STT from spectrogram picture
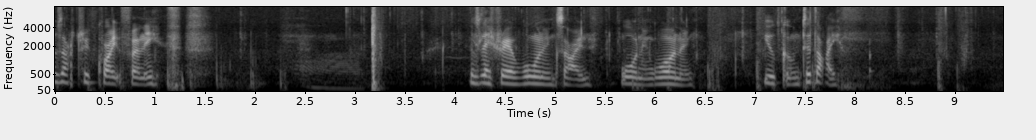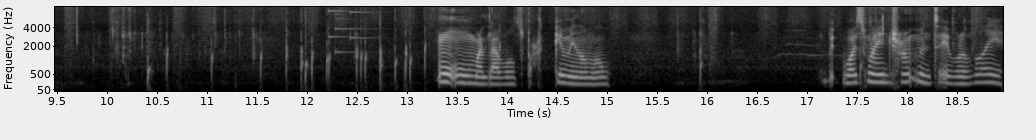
Was actually quite funny. it was literally a warning sign. Warning, warning. You're going to die. Oh, all my levels back. Give me them all. But Why's my enchantment table over there?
